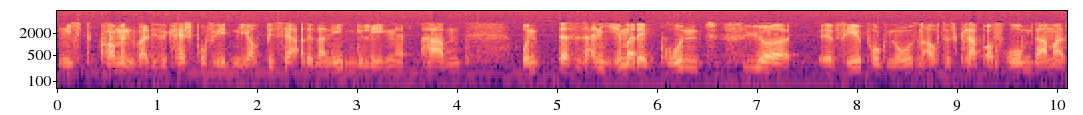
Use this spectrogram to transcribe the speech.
nicht kommen, weil diese Crash-Propheten, die auch bisher alle daneben gelegen haben, und das ist eigentlich immer der Grund für äh, Fehlprognosen, auch des Club of Rome damals,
